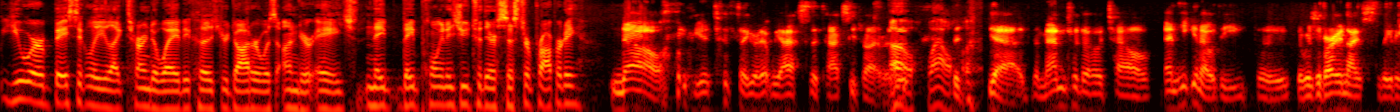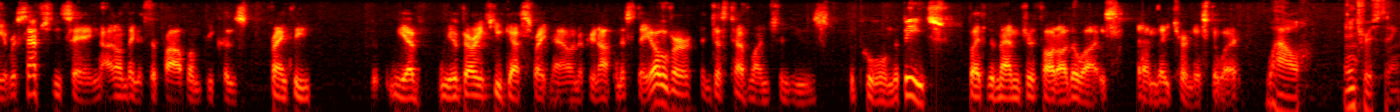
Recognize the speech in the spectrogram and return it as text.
you were basically like turned away because your daughter was underage. And they they pointed you to their sister property. No, we had to figure it. We asked the taxi driver. Oh, wow. The- yeah, the manager of the hotel, and he, you know, the, the there was a very nice lady at reception saying, "I don't think it's a problem because, frankly, we have we have very few guests right now, and if you're not going to stay over, and just have lunch and use the pool and the beach." But the manager thought otherwise, and they turned us away. Wow, interesting.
